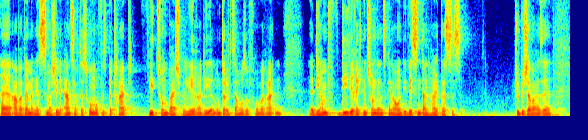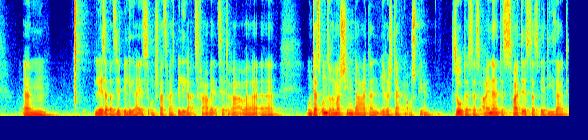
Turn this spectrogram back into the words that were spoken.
Äh, aber wenn man jetzt zum Beispiel ein ernsthaftes Homeoffice betreibt, wie zum Beispiel Lehrer, die ihren Unterricht zu Hause vorbereiten, die, haben, die, die rechnen schon ganz genau und die wissen dann halt, dass es typischerweise ähm, laserbasiert billiger ist und schwarz-weiß billiger als Farbe etc. Aber, äh, und dass unsere Maschinen da dann ihre Stärken ausspielen. So, das ist das eine. Das zweite ist, dass wir die seit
